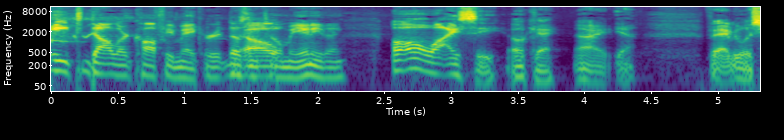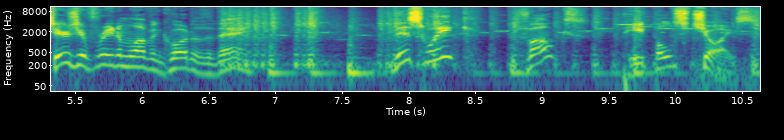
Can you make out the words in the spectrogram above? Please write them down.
eight dollar coffee maker. It doesn't Oh. tell me anything. Oh, I see. Okay. All right. Yeah. Fabulous. Here's your freedom loving quote of the day. This week, folks, people's choice.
